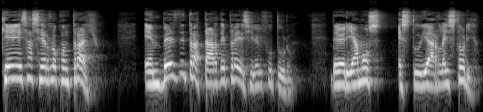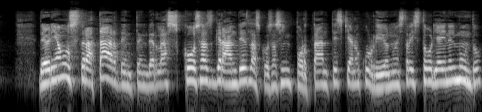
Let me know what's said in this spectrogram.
¿Qué es hacer lo contrario? En vez de tratar de predecir el futuro, deberíamos estudiar la historia. Deberíamos tratar de entender las cosas grandes, las cosas importantes que han ocurrido en nuestra historia y en el mundo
